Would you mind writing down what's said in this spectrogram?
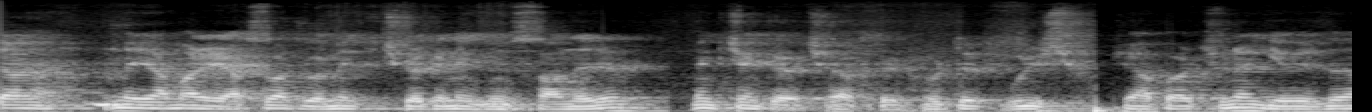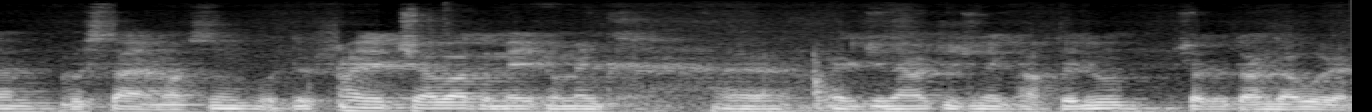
դա մեր համար է ասված որ մենք չկրկնենք նույն սխալները մենք չենք չհաղթել որտեվ ուրիշ ճանապարհ չունենք եւ դա վստահ եմ ասում որտեվ այդ ճավակը մեր մենք այդ ջնարություն ենք հաղթելու շատ վտանգավոր է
